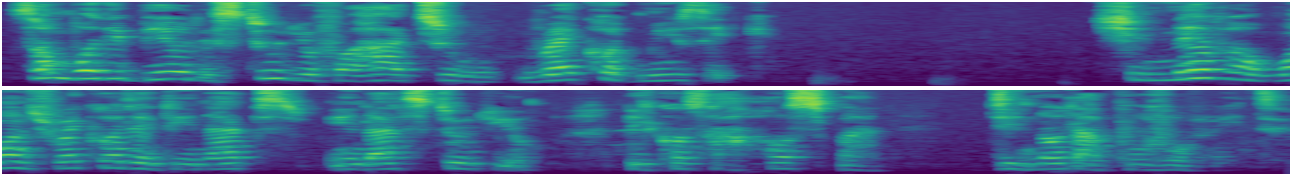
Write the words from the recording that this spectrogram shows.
somebody built a studio for her to record music. She never once recorded in that in that studio because her husband did not approve of it.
